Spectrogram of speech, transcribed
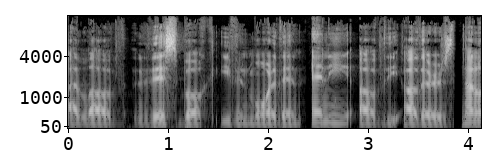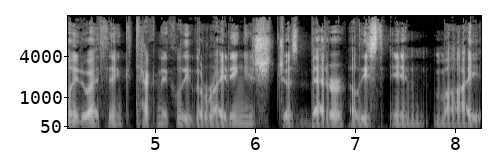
I love this book even more than any of the others, not only do I think technically the writing is just better, at least in my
